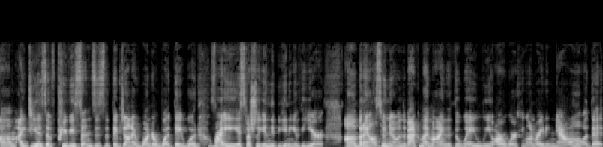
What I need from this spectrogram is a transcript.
um, ideas of previous sentences that they've done. I wonder what they would write, especially in the beginning of the year. Um, but I also know in the back of my mind that the way we are working on writing now, that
